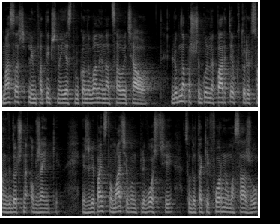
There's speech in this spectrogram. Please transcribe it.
Masaż limfatyczny jest wykonywany na całe ciało lub na poszczególne partie, w których są widoczne obrzęki. Jeżeli Państwo macie wątpliwości co do takiej formy masażu,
